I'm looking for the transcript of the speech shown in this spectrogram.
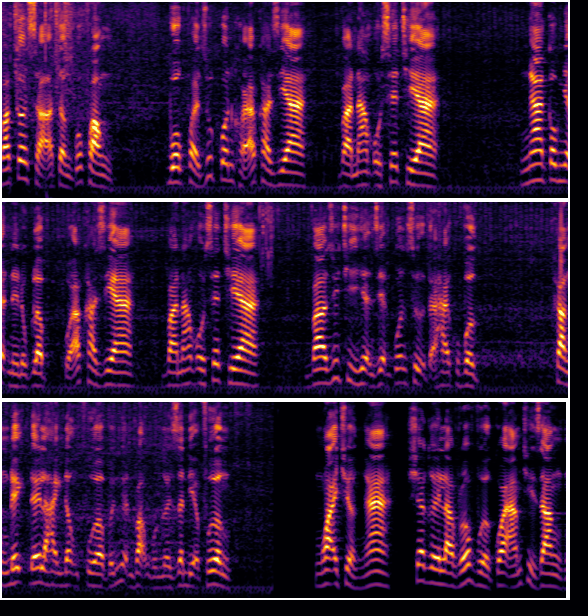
và cơ sở hạ tầng quốc phòng, buộc phải rút quân khỏi Abkhazia và Nam Ossetia. Nga công nhận nền độc lập của Abkhazia và Nam Ossetia và duy trì hiện diện quân sự tại hai khu vực, khẳng định đây là hành động phù hợp với nguyện vọng của người dân địa phương. Ngoại trưởng Nga Sergei Lavrov vừa qua ám chỉ rằng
